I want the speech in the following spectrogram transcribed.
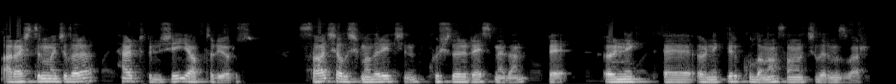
Araştırmacılara her türlü şeyi yaptırıyoruz. Sağ çalışmaları için kuşları resmeden ve örnek e, örnekleri kullanan sanatçılarımız var.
